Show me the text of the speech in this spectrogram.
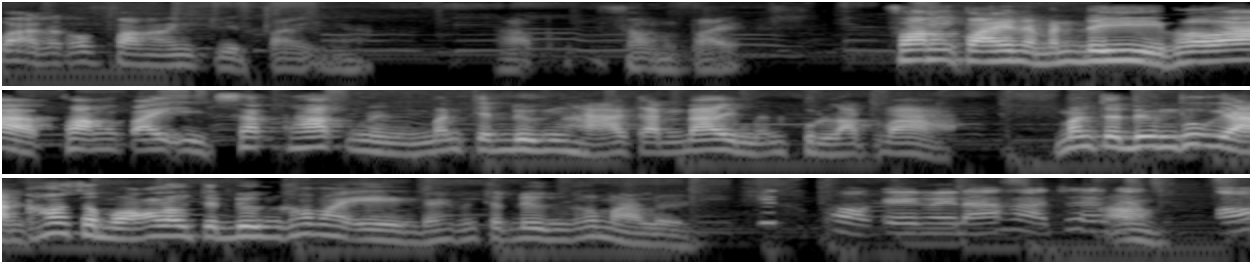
บ้านแล้วก็ฟังอังกฤษไปนะครับฟังไป ฟังไปน่ะมันดี เพราะว่าฟังไปอีกสักพักหนึ่ง มันจะดึงหากันได้เหมือนคุณรัฐว่า มันจะดึงทุกอย่างเข้าสมองเราจะดึงเข้ามาเองเลยมันจะดึงเข้ามาเลย คิดออกเองเลยนะคะใช่ไหมอ้าว อ๋อ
